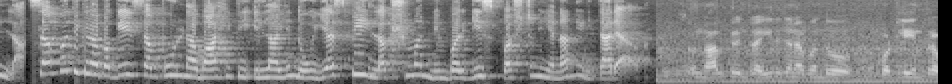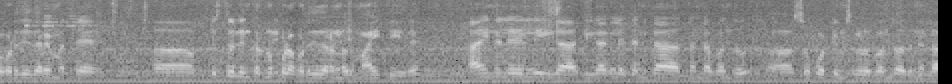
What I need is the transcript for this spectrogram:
ಇಲ್ಲ. ಸಂಬಂಧಿಕರ ಬಗ್ಗೆ ಸಂಪೂರ್ಣ ಮಾಹಿತಿ ಇಲ್ಲ ಎಂದು ಎಸ್ಪಿ ಲಕ್ಷ್ಮಣ್ ನಿಂಬರ್ಗಿ ಸ್ಪಷ್ಟನೆಯನ್ನ ನೀಡಿದ್ದಾರೆ. ಸೊ ನಾಲ್ಕರಿಂದ ಐದು ಜನ ಬಂದು ಕೊಡ್ಲಿ ಹೊಡೆದಿದ್ದಾರೆ ಮತ್ತೆ ಪಿಸ್ತೂಲ್ ಯಂತ್ರನೂ ಕೂಡ ಹೊಡೆದಿದ್ದಾರೆ ಅನ್ನೋದು ಮಾಹಿತಿ ಇದೆ. ಆ ಹಿನ್ನೆಲೆಯಲ್ಲಿ ಈಗ ಈಗಾಗಲೇ ತನಿಖಾ ತಂಡ ಬಂದು ಸಪೋರ್ಟ್ ಟೀಮ್ಸ್ಗಳು ಬಂದು ಅದನ್ನೆಲ್ಲ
